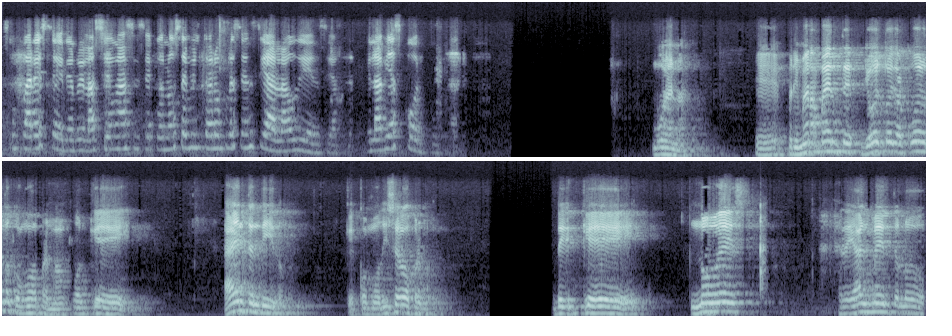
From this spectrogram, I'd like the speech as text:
su parecer en relación a si se conoce virtual o presencial la audiencia, el habeas corpus. Bueno, eh, primeramente yo estoy de acuerdo con Opperman porque ha entendido que, como dice Opperman, de que no es realmente lo,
